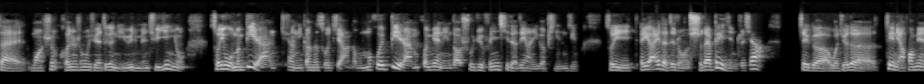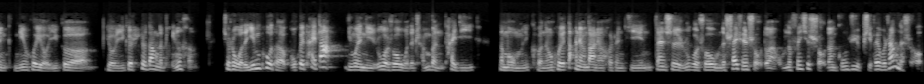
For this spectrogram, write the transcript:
在往生合成生物学这个领域里面去应用。所以我们必然就像您刚才所讲的，我们会必然会面临到数据分析的这样一个瓶颈。所以 AI 的这种时代背景之下。这个我觉得这两方面肯定会有一个有一个适当的平衡，就是我的 input 不会太大，因为你如果说我的成本太低，那么我们可能会大量大量合成基因，但是如果说我们的筛选手段、我们的分析手段工具匹配不上的时候，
